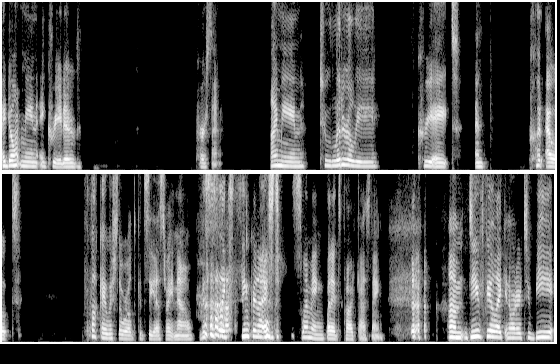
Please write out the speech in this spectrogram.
I don't mean a creative person. I mean to literally create and put out. Fuck, I wish the world could see us right now. This is like synchronized swimming, but it's podcasting. Um, do you feel like in order to be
